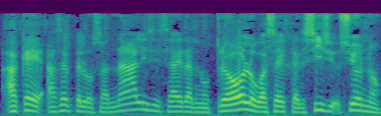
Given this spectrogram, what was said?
¿a qué? Hacerte los análisis, a ir al nutriólogo, a hacer ejercicio, ¿sí o no?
